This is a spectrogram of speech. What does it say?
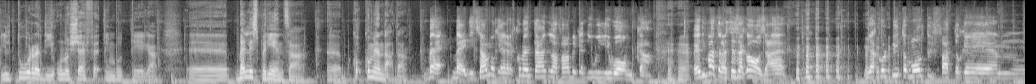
il tour di Uno Chef in Bottega. Eh, bella esperienza, eh, co- com'è andata? Beh, beh, diciamo che era come entrare nella fabbrica di Willy Wonka. e di fatto è la stessa cosa, eh. Mi ha colpito molto il fatto che um,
